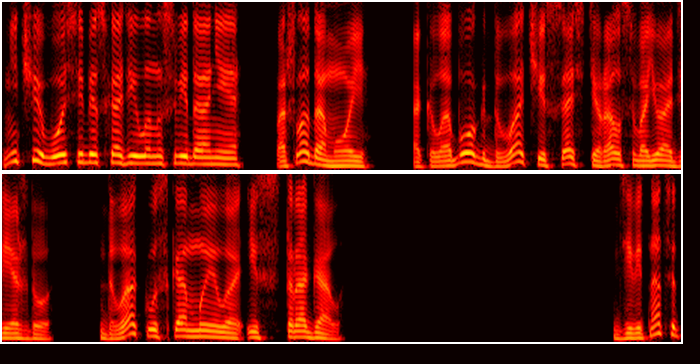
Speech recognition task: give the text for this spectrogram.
«Ничего себе сходила на свидание», пошла домой, а Колобок два часа стирал свою одежду. Два куска мыла из строгал. 19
